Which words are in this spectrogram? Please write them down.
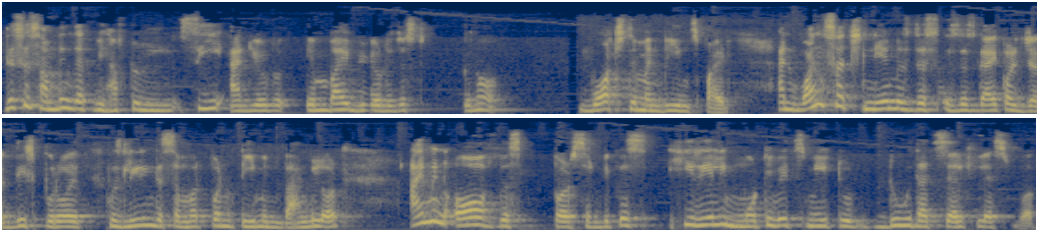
this is something that we have to see and you have to imbibe, you have to just, you know, watch them and be inspired. And one such name is this is this guy called Jagdish Purohit, who's leading the Samarpan team in Bangalore. I'm in awe of this person because he really motivates me to do that selfless work.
